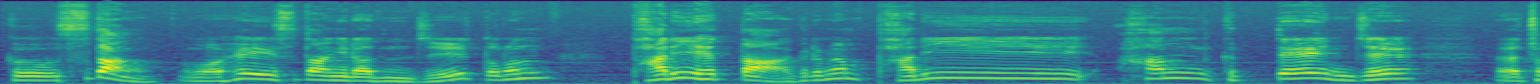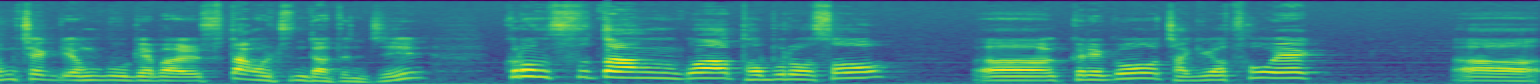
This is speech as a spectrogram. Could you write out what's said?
그 수당, 뭐 회의 수당이라든지 또는 발의했다. 그러면 발의한 그때 이제 정책 연구 개발 수당을 준다든지 그런 수당과 더불어서 어 그리고 자기가 소액 어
